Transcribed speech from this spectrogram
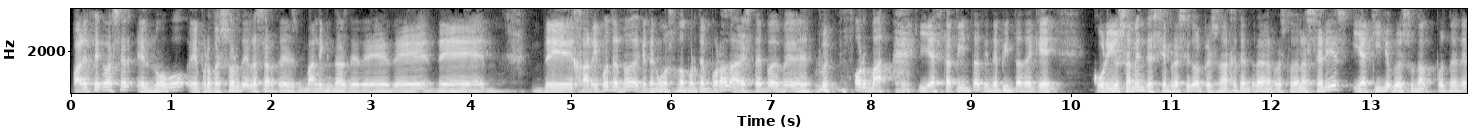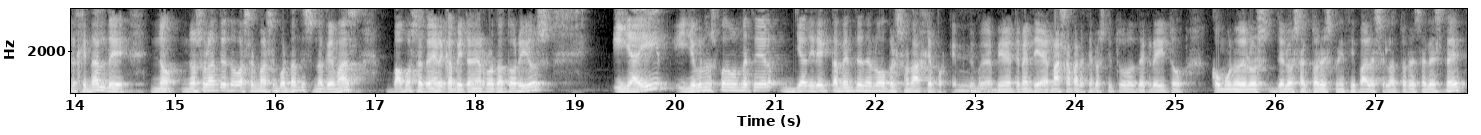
parece que va a ser el nuevo eh, profesor de las artes malignas de, de, de, de, de Harry Potter, ¿no? De que tengamos uno por temporada. Esta eh, forma y esta pinta tiene pinta de que, curiosamente, siempre ha sido el personaje central en el resto de las series. Y aquí yo creo que es una apuesta original de no, no solamente no va a ser más importante, sino que más vamos a tener capitanes rotatorios Y ahí, y yo creo que nos podemos meter ya directamente en el nuevo personaje, porque Mm. evidentemente además aparecen los títulos de crédito como uno de los, de los actores principales, el actor celeste.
